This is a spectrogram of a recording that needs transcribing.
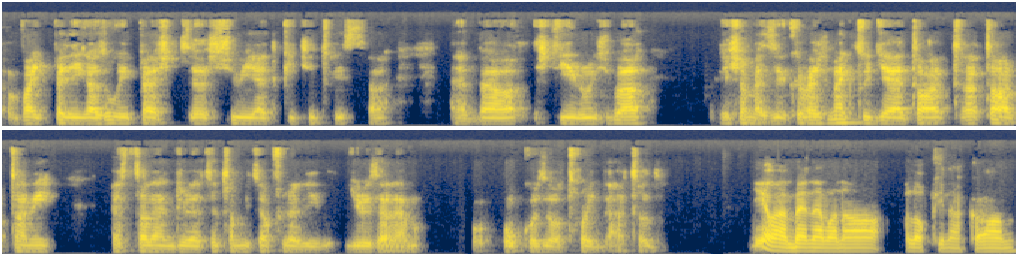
vagy pedig az Újpest süllyedt kicsit vissza ebbe a stílusba, és a mezőköves meg tudja tart, tartani ezt a lendületet, amit a Fradi győzelem okozott, hogy látod. Nyilván benne van a, a Lokinak a,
